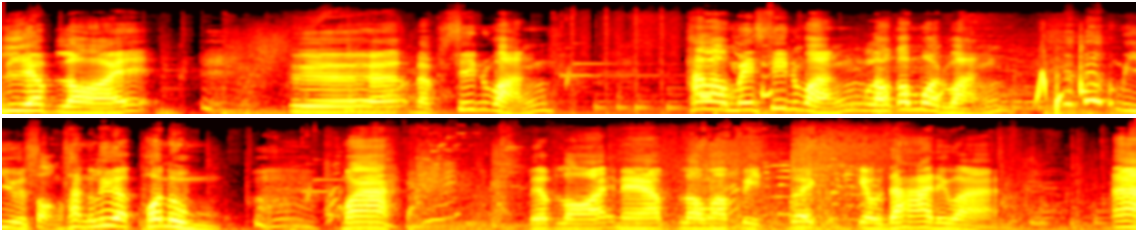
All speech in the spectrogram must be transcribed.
เรียบร้อย คือแบบสิ้นหวัง ถ้าเราไม่สิ้นหวังเราก็หมดหวัง มีอยู่สองทางเลือกพ่อหนุ่ม มา เรียบร้อยนะครับ เรามาปิดด้วยเกลด้าดีกว่า อะ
